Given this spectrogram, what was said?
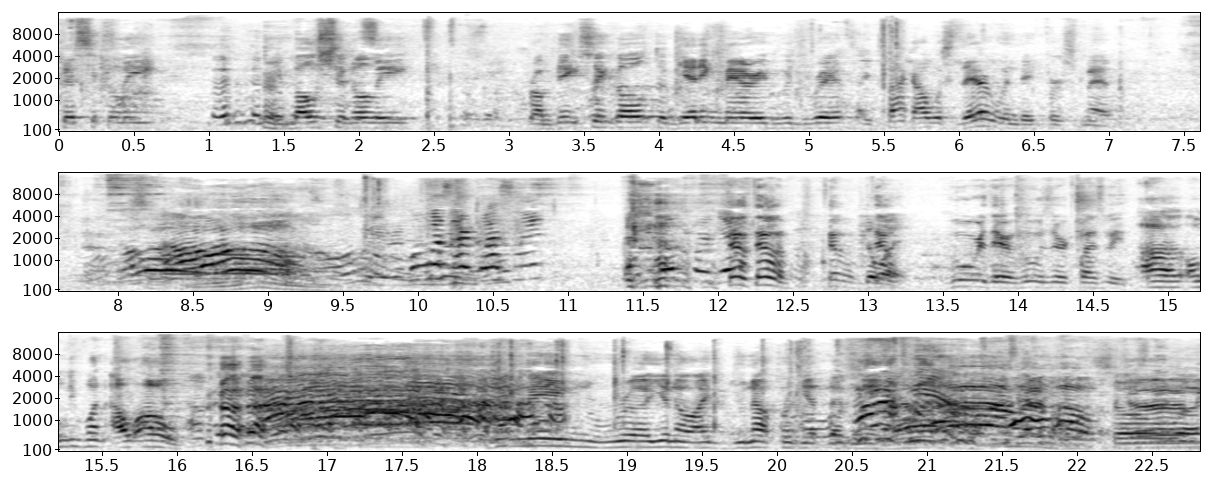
physically, emotionally, from being single to getting married with Ritz. In fact, I was there when they first met. Oh! Who was our classmate? Don't Tell, forget. tell him. Tell him. The tell him. Who were there? Who was their classmate? Uh, only one ow ow. That name, uh, you know, I do not forget that name. So, uh,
